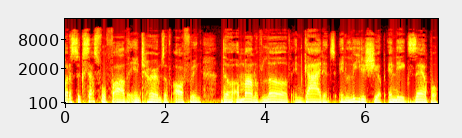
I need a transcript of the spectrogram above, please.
but a successful father in terms of offering the amount of love and guidance and leadership and the example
